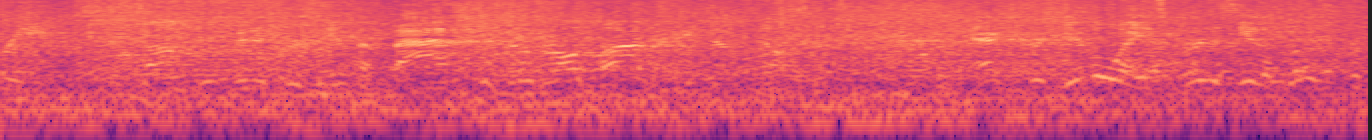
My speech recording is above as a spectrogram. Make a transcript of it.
three. The top three finishers in the fastest overall time some extra giveaways courtesy of the folks from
